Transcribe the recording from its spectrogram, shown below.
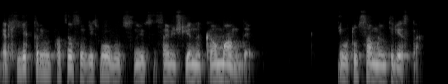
Архитекторами процессов здесь могут становиться сами члены команды. И вот тут самое интересное.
